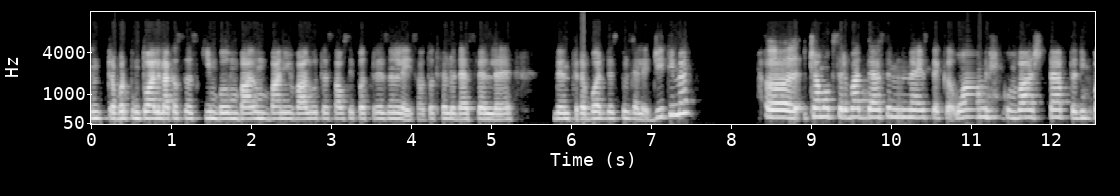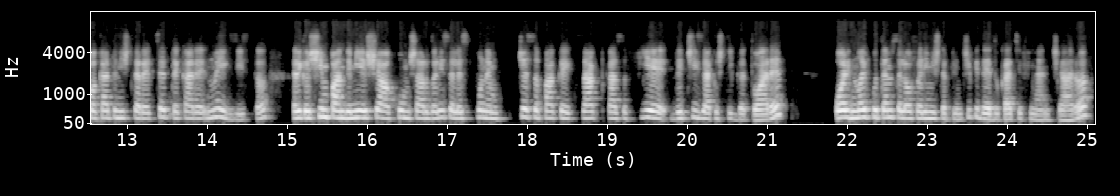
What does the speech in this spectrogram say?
întrebări punctuale dacă să schimb în, ba- în bani în valută sau să-i păstrez în lei sau tot felul de astfel de, de întrebări destul de legitime. Uh, ce am observat de asemenea este că oamenii cumva așteaptă, din păcate, niște rețete care nu există, Adică și în pandemie și acum și-ar dori să le spunem ce să facă exact ca să fie decizia câștigătoare. Ori noi putem să le oferim niște principii de educație financiară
